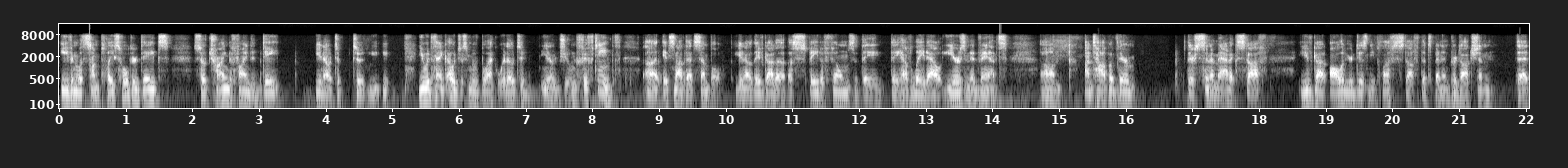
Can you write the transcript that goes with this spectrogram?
even with some placeholder dates. So trying to find a date, you know, to to you, you would think, oh, just move Black Widow to you know June 15th. Uh, it's not that simple. You know, they've got a, a spate of films that they they have laid out years in advance. Um, on top of their their cinematic stuff, you've got all of your Disney Plus stuff that's been in production that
